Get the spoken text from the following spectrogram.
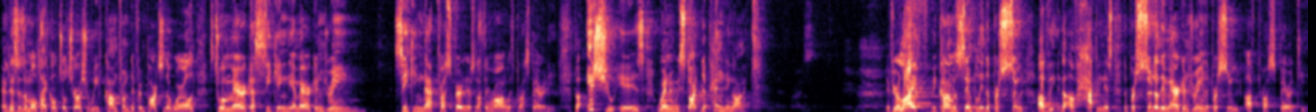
And this is a multicultural church. We've come from different parts of the world to America seeking the American dream, seeking that prosperity. There's nothing wrong with prosperity. The issue is when we start depending on it. If your life becomes simply the pursuit of, the, of happiness, the pursuit of the American dream, the pursuit of prosperity.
